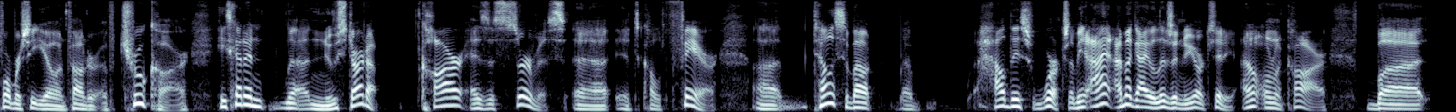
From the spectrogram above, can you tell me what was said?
former CEO and founder of TrueCar. He's got a, a new startup, Car as a Service. it's called Fair. tell us about how this works. I mean, I, am a guy who lives in New York City. I don't own a car, but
